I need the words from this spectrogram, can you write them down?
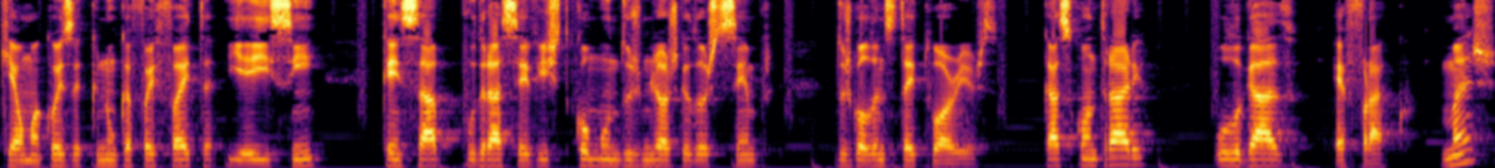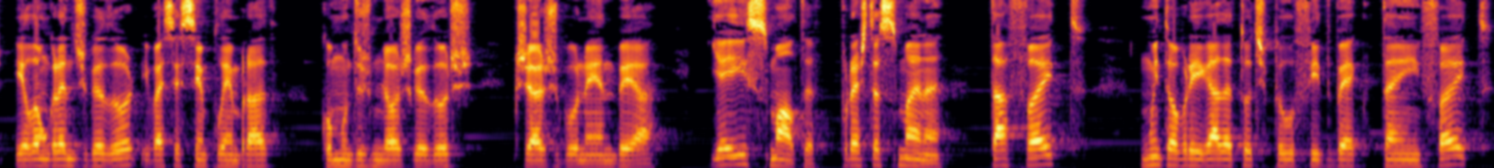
que é uma coisa que nunca foi feita, e aí sim quem sabe poderá ser visto como um dos melhores jogadores de sempre dos Golden State Warriors. Caso contrário, o legado é fraco. Mas ele é um grande jogador e vai ser sempre lembrado como um dos melhores jogadores que já jogou na NBA. E é isso, malta. Por esta semana está feito. Muito obrigado a todos pelo feedback que têm feito.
